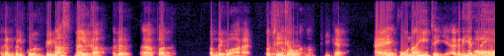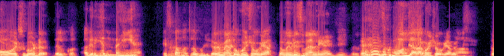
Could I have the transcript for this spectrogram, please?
अगर बिल्कुल बिना स्मेल का अगर हाँ। पद बंदे को आ रहा है तो ठीक है वो। मतलब ठीक है। है होना ही चाहिए। अगर ये नहीं है इट्स गुड बिल्कुल अगर ये नहीं है इसका मतलब कुछ मैं तो खुश हो गया कभी भी स्मेल नहीं आई। तो बहुत ज़्यादा खुश हो गया हाँ, तो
